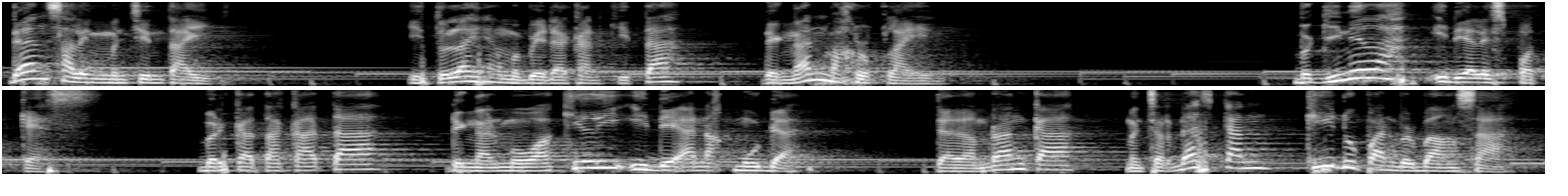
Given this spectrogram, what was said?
dan saling mencintai. Itulah yang membedakan kita dengan makhluk lain. Beginilah idealis podcast. Berkata-kata dengan mewakili ide anak muda dalam rangka mencerdaskan kehidupan berbangsa.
